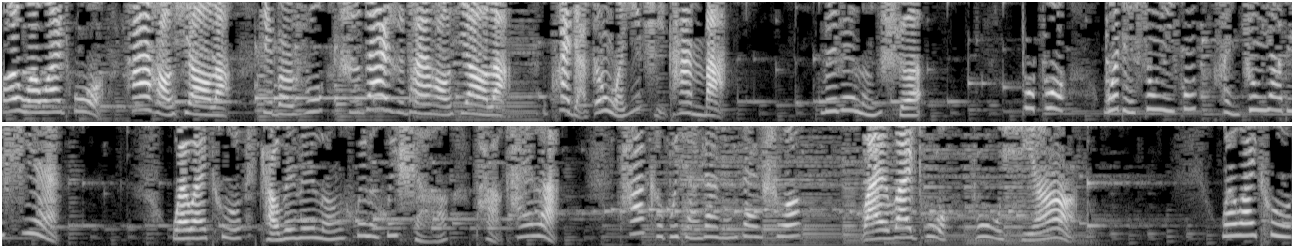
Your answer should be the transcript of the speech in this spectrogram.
嘿，歪歪兔，太好笑了！这本书实在是太好笑了，快点跟我一起看吧。威威龙说：“不不，我得送一封很重要的信。”歪歪兔朝威威龙挥了挥手，跑开了。他可不想让人再说歪歪兔。不行！歪歪兔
